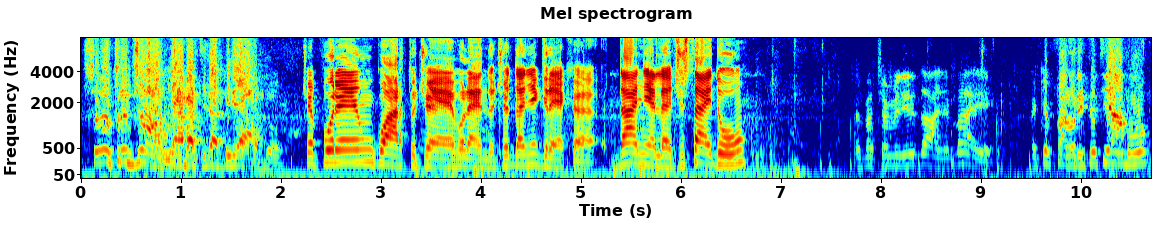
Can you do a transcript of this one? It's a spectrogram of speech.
Sono tre giorni! una partita a biliardo. C'è pure un quarto, c'è, volendo. C'è Daniel Grec. Daniel, ci stai tu? E facciamo vedere Daniel, vai! E che fa? Lo ripetiamo?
